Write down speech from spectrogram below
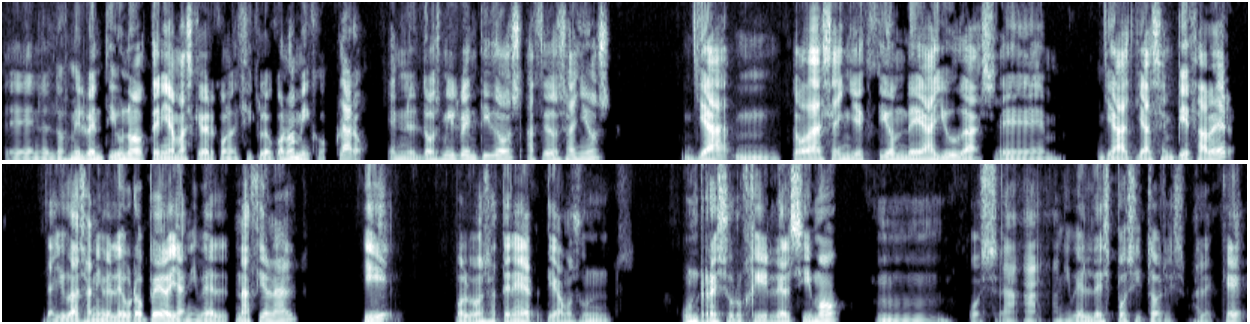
en el 2021 tenía más que ver con el ciclo económico. Claro, en el 2022, hace dos años, ya mm, toda esa inyección de ayudas eh, ya, ya se empieza a ver, de ayudas a nivel europeo y a nivel nacional, y volvemos a tener, digamos, un, resurgir del SIMO mm, pues a, nivel de expositores, ¿vale? Que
